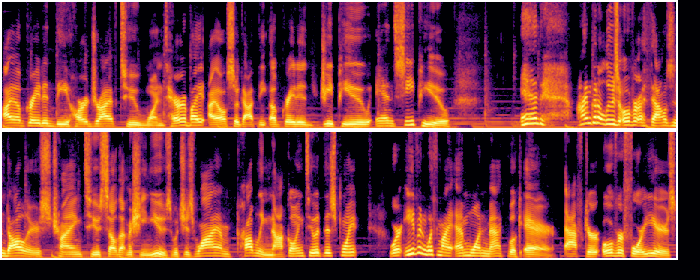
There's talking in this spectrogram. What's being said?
I upgraded the hard drive to one terabyte. I also got the upgraded GPU and CPU. And I'm gonna lose over a $1,000 trying to sell that machine used, which is why I'm probably not going to at this point where even with my M1 MacBook Air, after over four years,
